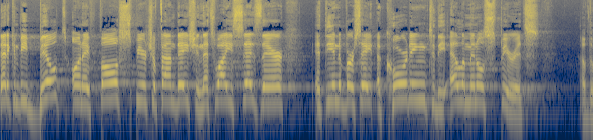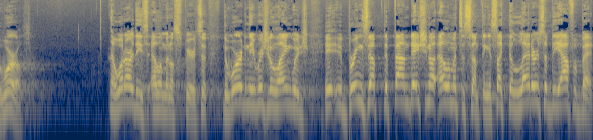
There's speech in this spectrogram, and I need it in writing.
that it can be built on a false spiritual foundation. That's why he says there at the end of verse 8, according to the elemental spirits of the world. Now, what are these elemental spirits? The, word in the original language, it brings up the foundational elements of something. It's like the letters of the alphabet,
